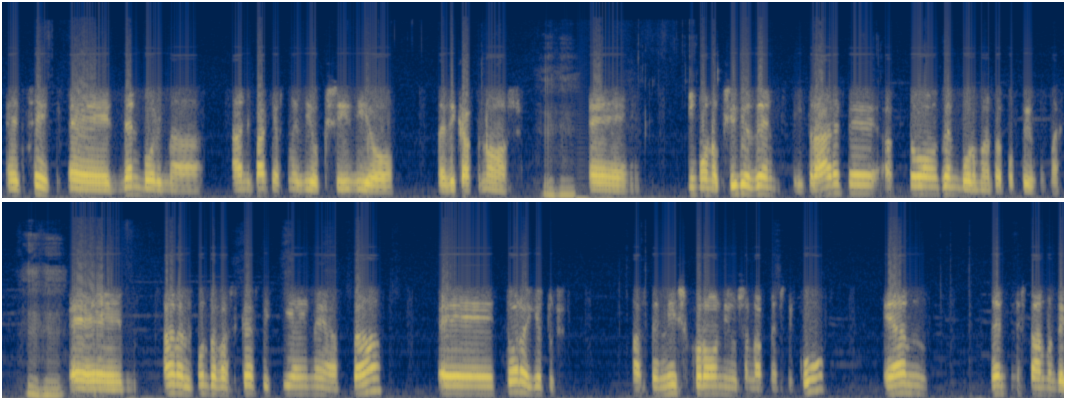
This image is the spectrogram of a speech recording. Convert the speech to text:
Έτσι, ε, δεν μπορεί να, αν υπάρχει ας πούμε διοξίδιο, δηλαδή καπνός, ε, η μονοξίδιο δεν φιλτράρεται, αυτό δεν μπορούμε να το αποφύγουμε. Ε, άρα λοιπόν τα βασικά στοιχεία είναι αυτά. Ε, τώρα για τους ασθενείς χρόνιους αναπνευστικού, εάν δεν αισθάνονται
